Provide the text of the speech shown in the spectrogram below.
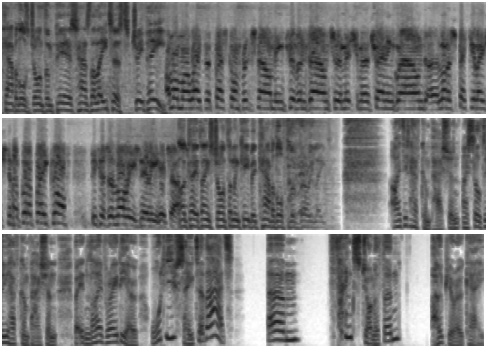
Capital's Jonathan Pearce has the latest. JP. I'm on my way to the press conference now. I'm being driven down to Mitcham in the training ground. A lot of speculation. I've got to break off because the lorry's nearly hit us. Okay, thanks, Jonathan, and keep it capital for the very latest. I did have compassion. I still do have compassion. But in live radio, what do you say to that? Um, thanks, Jonathan. I hope you're okay.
